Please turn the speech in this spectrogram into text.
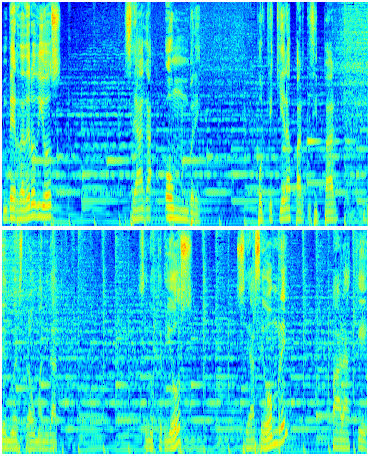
verdadero Dios se haga hombre porque quiera participar de nuestra humanidad, sino que Dios se hace hombre para que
